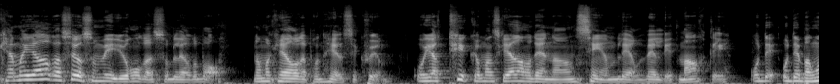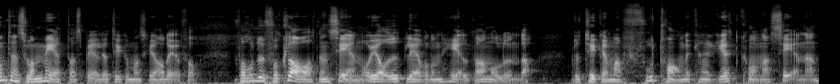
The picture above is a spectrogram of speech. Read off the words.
kan man göra så som vi gjorde så blir det bra. När man kan göra det på en hel sektion. Och jag tycker man ska göra det när en scen blir väldigt märklig. Och det, och det behöver inte ens vara metaspel jag tycker man ska göra det för. För har du förklarat en scen och jag upplever den helt annorlunda. Då tycker jag man fortfarande kan rättkonna scenen.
